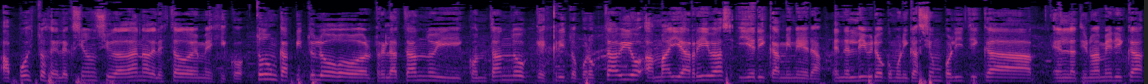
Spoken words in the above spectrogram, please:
a puestos de elección ciudadana del Estado de México. Todo un capítulo relatando y contando que escrito por Octavio, Amaya Rivas y Erika Minera en el libro Comunicación Política en Latinoamérica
